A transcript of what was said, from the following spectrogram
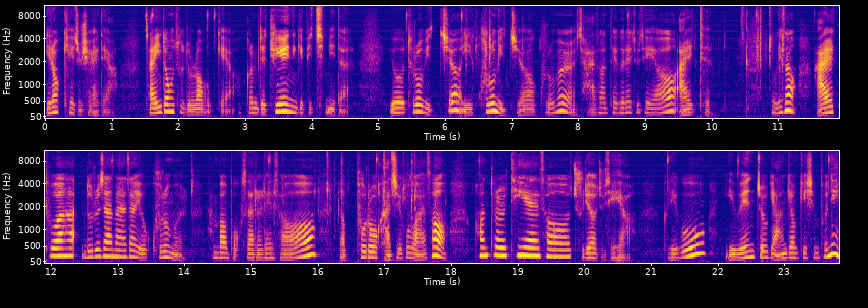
이렇게 해주셔야 돼요. 자, 이동수 눌러볼게요. 그럼 이제 뒤에 있는 게 빛입니다. 요 드롭 있죠? 이 구름 있죠? 구름을 잘 선택을 해주세요. Alt. 여기서 Alt와 누르자마자 요 구름을 한번 복사를 해서 옆으로 가지고 와서 컨트롤 T에서 줄여주세요. 그리고 이 왼쪽에 안경 끼신 분이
